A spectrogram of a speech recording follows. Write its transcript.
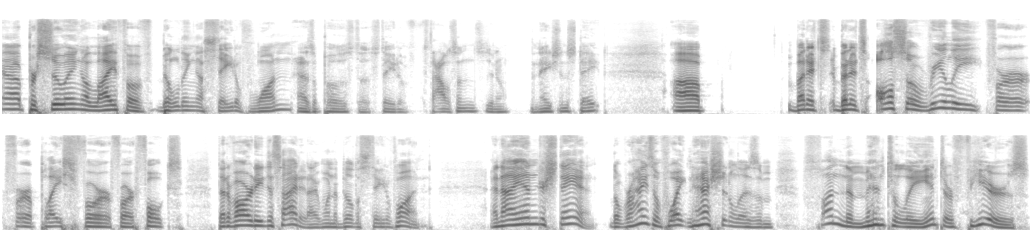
uh, pursuing a life of building a state of one as opposed to a state of thousands. You know, the nation state. Uh, but it's but it's also really for for a place for for folks that have already decided I want to build a state of one. And I understand the rise of white nationalism fundamentally interferes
